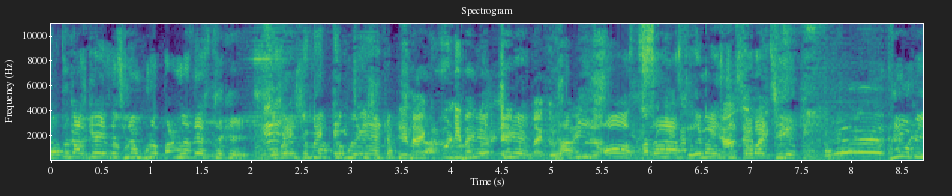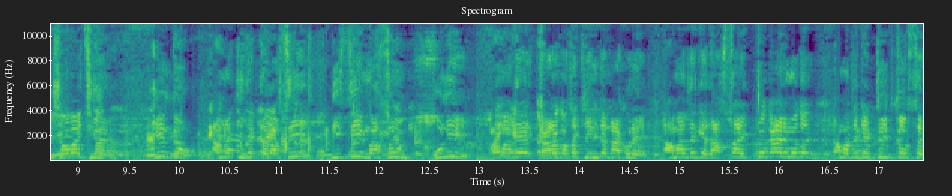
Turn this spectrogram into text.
গতকালকে এসেছিলাম পুরো বাংলাদেশ থেকে। সবাই ছিলেন। বিউপি সবাই ছিলেন। কিন্তু আমরা কি দেখতে পাচ্ছি? ডিসি মাসুদ, উনি আমাদের কারও কথা চিন্তা না করে আমাদেরকে রাস্তায় টোকায়ের মতো আমাদেরকে ট্রিট করছে।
